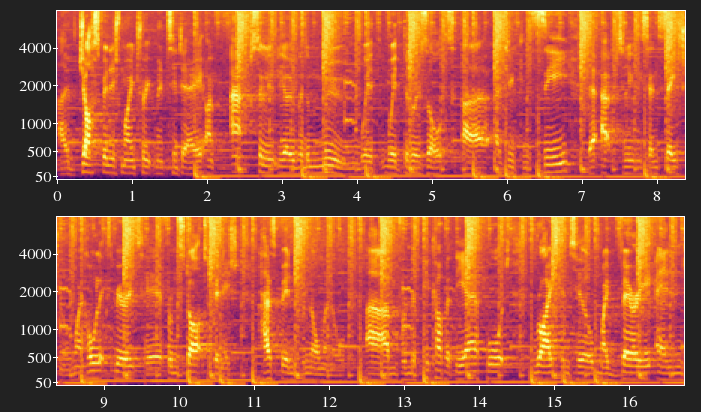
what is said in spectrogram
I've just finished my treatment today. I'm absolutely over the moon with, with the results. Uh, as you can see, they're absolutely sensational. My whole experience here from start to finish has been phenomenal. Um, from the pickup at the airport right until my very end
